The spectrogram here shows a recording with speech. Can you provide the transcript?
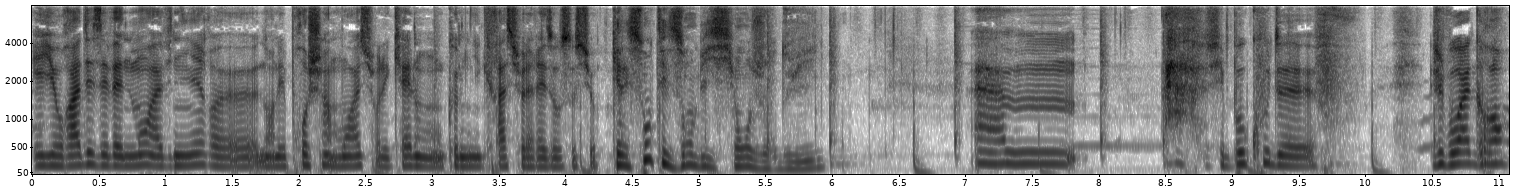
Et il y aura des événements à venir euh, dans les prochains mois sur lesquels on communiquera sur les réseaux sociaux. Quelles sont tes ambitions aujourd'hui Euh, ah, j'ai beaucoup de... Je vois grand.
